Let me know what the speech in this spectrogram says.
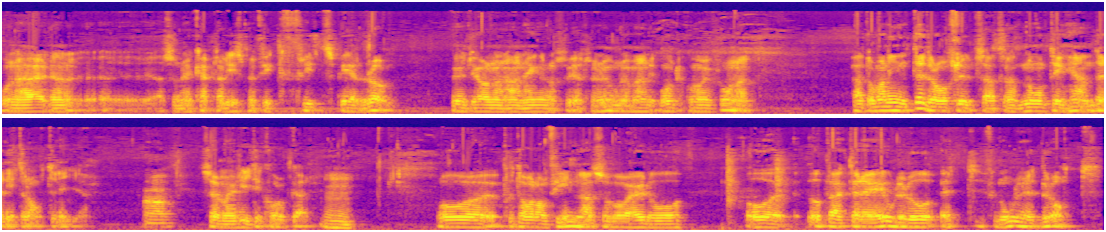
och när, den, eh, alltså när kapitalismen fick fritt spelrum. Nu är inte jag någon anhängare av Sovjetunionen men det går inte att komma ifrån att, att om man inte drar slutsatsen att någonting hände 1989 Ja. så är man ju lite korkad. Mm. Och på tal om Finland så var jag ju då och uppvaktade, jag gjorde då ett, förmodligen ett brott.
